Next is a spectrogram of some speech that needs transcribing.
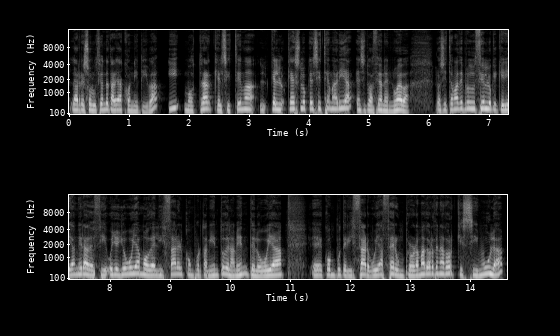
la resolución de tareas cognitivas y mostrar que el sistema, qué es lo que el sistema haría en situaciones nuevas. Los sistemas de producción lo que querían era decir, oye, yo voy a modelizar el comportamiento de la mente, lo voy a eh, computerizar, voy a hacer un programa de ordenador que simula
